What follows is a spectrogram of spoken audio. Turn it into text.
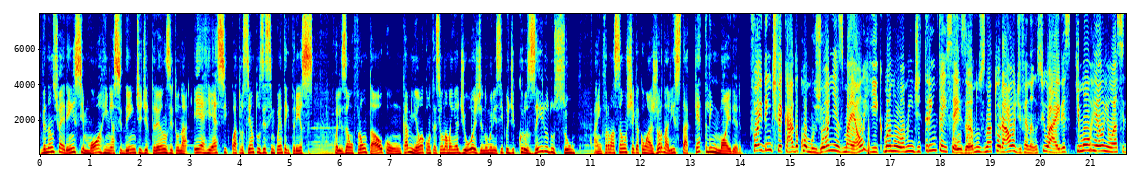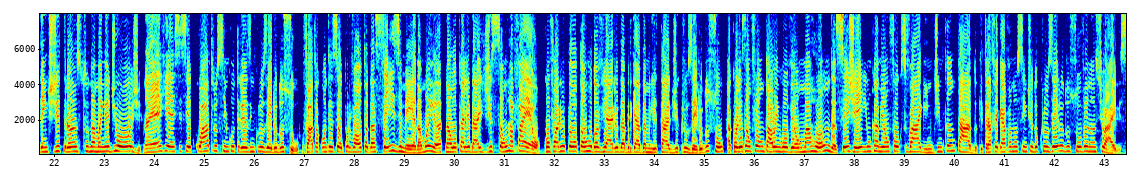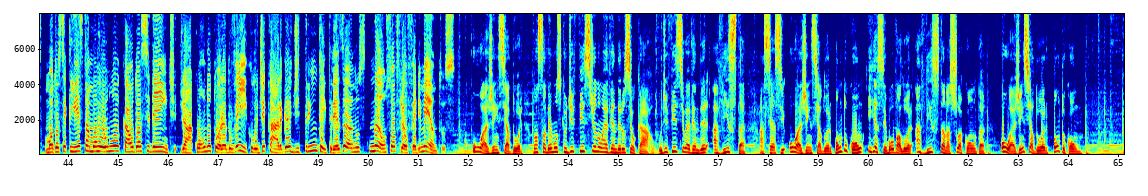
Venâncio Airense morre em acidente de trânsito na ERS 453. Colisão frontal com um caminhão aconteceu na manhã de hoje no município de Cruzeiro do Sul. A informação chega com a jornalista Kathleen Moider. Foi identificado como Johnny Ismael Hickman, um homem de 36 anos, natural de Venâncio Aires, que morreu em um acidente de trânsito na manhã de hoje, na RSC 453 em Cruzeiro do Sul. O fato aconteceu por volta das seis e meia da manhã, na localidade de São Rafael. Conforme o pelotão rodoviário da Brigada Militar de Cruzeiro do Sul, a colisão colisão frontal envolveu uma Honda CG e um caminhão Volkswagen de Encantado, que trafegava no sentido Cruzeiro do Sul Venâncio Aires. O motociclista morreu no local do acidente. Já a condutora do veículo de carga, de 33 anos, não sofreu ferimentos. O agenciador. Nós sabemos que o difícil não é vender o seu carro, o difícil é vender à vista. Acesse oagenciador.com e receba o valor à vista na sua conta. oagenciador.com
